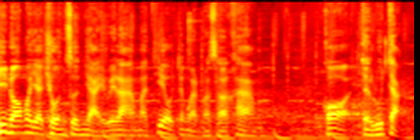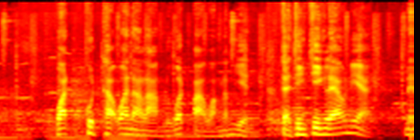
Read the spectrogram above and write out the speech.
พี่น้องประชาชนส่วนใหญ่เวลามาเที่ยวจังหวัดมหาสารคาม ก็จะรู้จักวัดพุทธวนาราม หรือวัดป่าวังน้ำเย็น แต่จริง ๆ แล้วเนี่ยใน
